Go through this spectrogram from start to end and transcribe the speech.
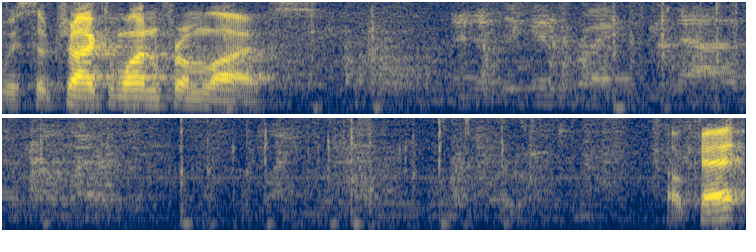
we subtract one from lives. Okay?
